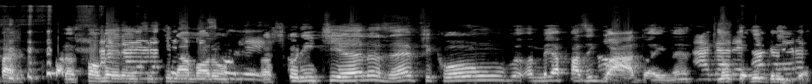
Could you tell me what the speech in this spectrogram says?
Para, para os palmeirenses que namoram escolher. as corintianas, né? Ficou meio apaziguado aí, né? A galera- teve a galera-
